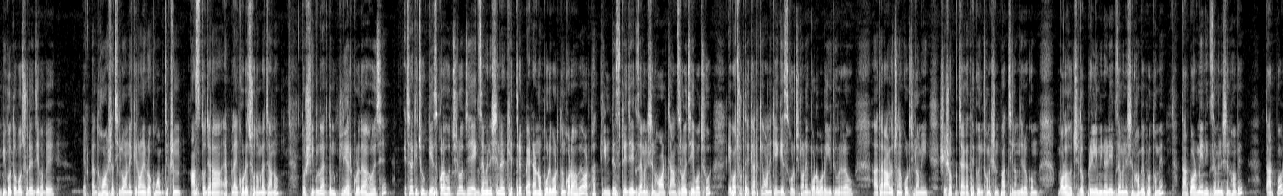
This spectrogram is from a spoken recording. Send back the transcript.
বিগত বছরে যেভাবে একটা ধোঁয়াশা ছিল, অনেকের অনেক রকম অবজেকশন আসতো যারা অ্যাপ্লাই করেছ, তোমরা জানো। তো সেগুলো একদম ক্লিয়ার করে দেওয়া হয়েছে। এছাড়া কিছু গেস করা হচ্ছিল যে এক্সামিনেশনের ক্ষেত্রে প্যাটার্নও পরিবর্তন করা হবে, অর্থাৎ তিনটে স্টেজে এক্সামিনেশন হওয়ার চান্স রয়েছে এবছর। এবছর থেকে আর কি অনেকেই গেস করছিল, অনেক বড় বড় ইউটিউবাররাও তারা আলোচনা করছিল। আমি সেসব জায়গা থেকেও ইনফরমেশন পাচ্ছিলাম, যেরকম বলা হচ্ছিল প্রিলিমিনারি এক্সামিনেশন হবে প্রথমে, তারপর মেন এক্সামিনেশন হবে, তারপর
